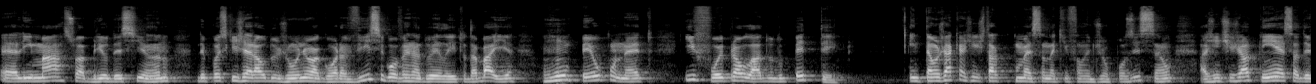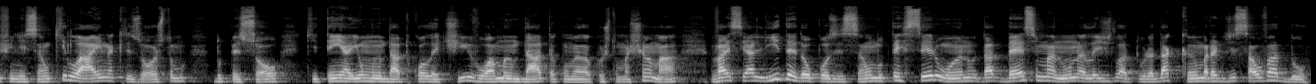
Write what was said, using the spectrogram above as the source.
é, ali em março, abril desse ano, depois que Geraldo Júnior, agora vice-governador eleito da Bahia, rompeu com Neto e foi para o lado do PT. Então, já que a gente está começando aqui falando de oposição, a gente já tem essa definição que Laina Crisóstomo, do PSOL, que tem aí um mandato coletivo, ou a mandata, como ela costuma chamar, vai ser a líder da oposição no terceiro ano da 19ª legislatura da Câmara de Salvador.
